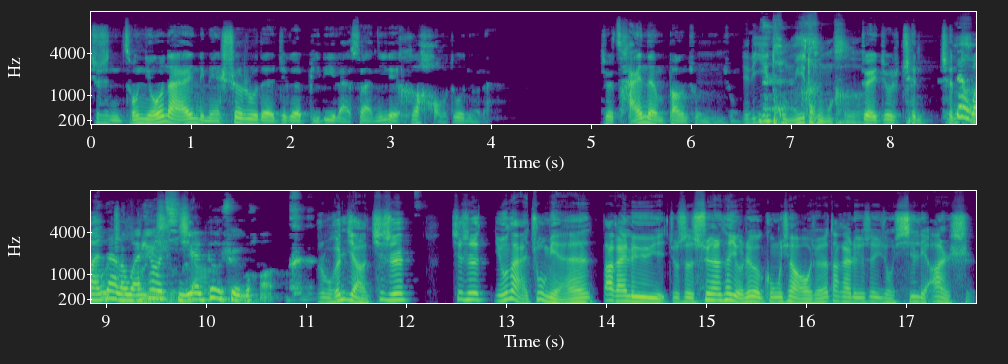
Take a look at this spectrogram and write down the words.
就是你从牛奶里面摄入的这个比例来算，你得喝好多牛奶，就才能帮助你嗯助，就眠。是一桶一桶喝。，对，就是成成那完蛋了，晚上起夜更睡不好。我跟你讲，其实其实牛奶助眠大概率就是虽然它有这个功效，我觉得大概率是一种心理暗示，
